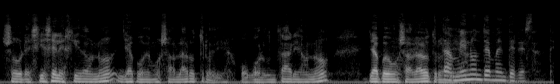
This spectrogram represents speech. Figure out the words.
Sobre si es elegida o no, ya podemos hablar otro día. O voluntaria o no, ya podemos hablar otro día. También un tema interesante.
